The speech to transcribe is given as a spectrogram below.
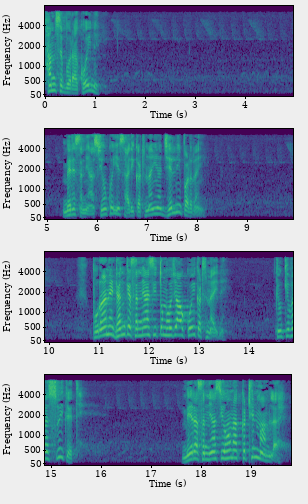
हमसे बुरा कोई नहीं। मेरे सन्यासियों को ये सारी कठिनाइयाँ झेलनी पड़ रही। पुराने ढंग के सन्यासी तुम हो जाओ, कोई कठिनाई नहीं। क्योंकि वह स्वीकृत है। मेरा सन्यासी होना कठिन मामला है,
